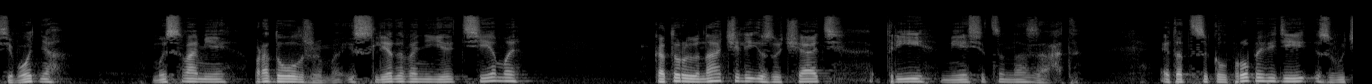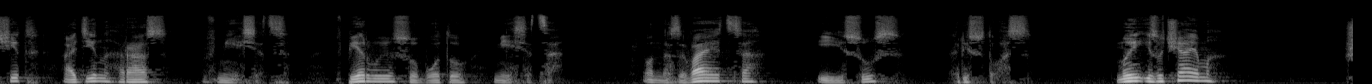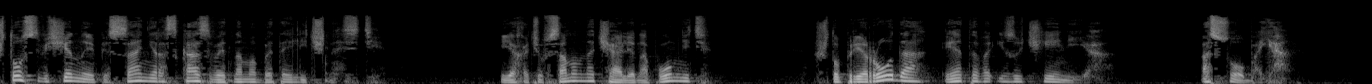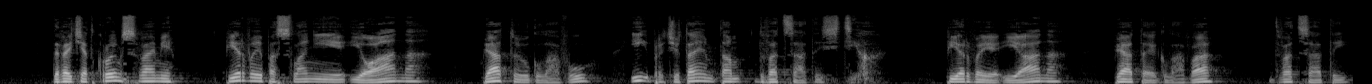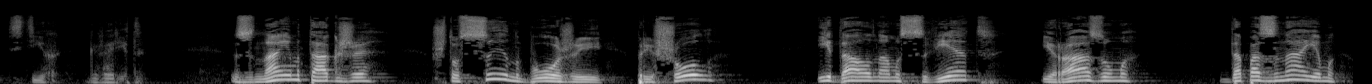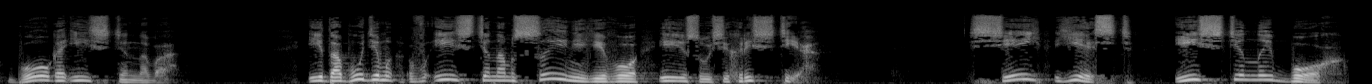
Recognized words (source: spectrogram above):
Сегодня мы с вами продолжим исследование темы, которую начали изучать три месяца назад. Этот цикл проповедей звучит один раз в месяц, в первую субботу месяца. Он называется Иисус Христос. Мы изучаем что Священное Писание рассказывает нам об этой личности. И я хочу в самом начале напомнить, что природа этого изучения особая. Давайте откроем с вами первое послание Иоанна, пятую главу, и прочитаем там двадцатый стих. Первое Иоанна, пятая глава, двадцатый стих говорит – знаем также, что Сын Божий пришел и дал нам свет и разум, да познаем Бога истинного, и да будем в истинном Сыне Его Иисусе Христе. Сей есть истинный Бог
